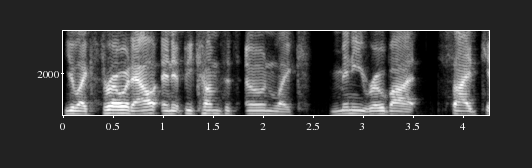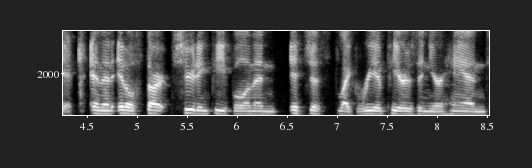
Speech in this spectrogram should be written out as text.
you like throw it out and it becomes its own like mini robot sidekick and then it'll start shooting people and then it just like reappears in your hand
